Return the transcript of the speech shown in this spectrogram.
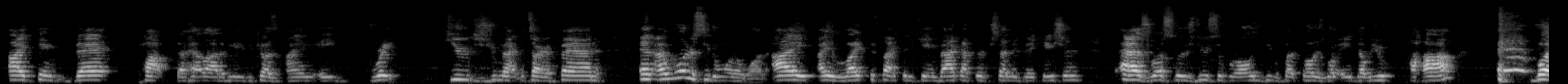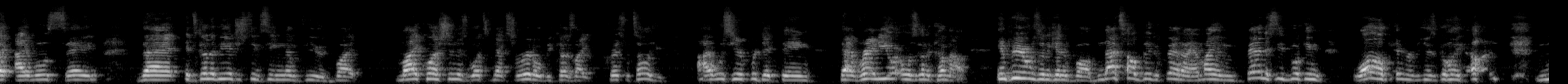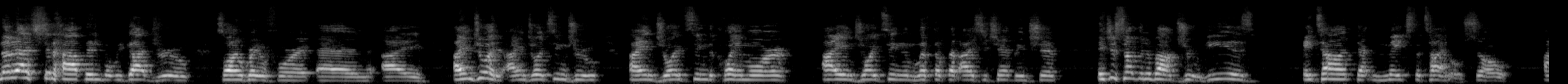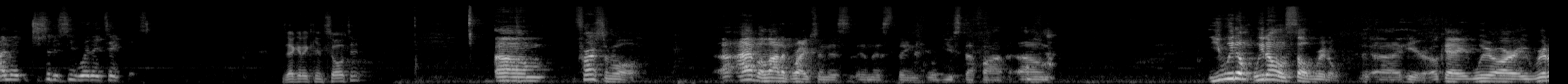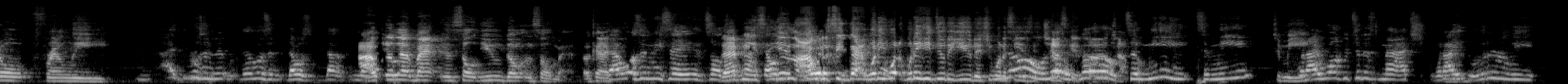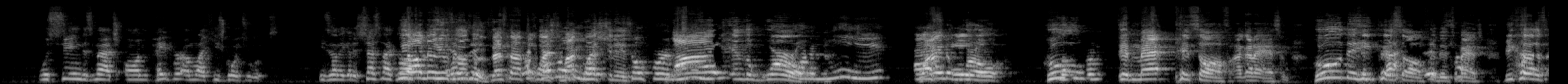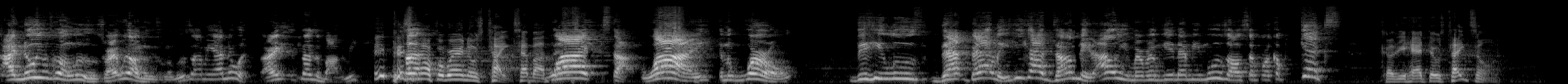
I think that popped the hell out of me because I am a great, huge Drew McIntyre fan. And I want to see the one on one. I, I like the fact that he came back after extended vacation as wrestlers do. So for all you people that thought he was going to AEW, haha. but I will say that it's going to be interesting seeing them feud. But my question is, what's next for Riddle? Because like Chris will tell you, I was here predicting that Randy Orton was going to come out, Imperium was going to get involved, and that's how big a fan I am. I am fantasy booking while pay per view is going on. None of that shit happened, but we got Drew, so I'm grateful for it, and I I enjoyed it. I enjoyed seeing Drew. I enjoyed seeing the Claymore. I enjoyed seeing him lift up that IC championship. It's just something about Drew. He is a talent that makes the title. So I'm interested to see where they take this. Executive consultant. Um, first of all, I have a lot of gripes in this in this thing with you, Stefan. Um, you we don't we don't insult Riddle uh, here, okay? We are a Riddle friendly. I wasn't that wasn't that was that, I would let Matt insult you. Don't insult Matt, okay? That wasn't me saying insult. That means that yeah, I want to see that. What, what, what did he do to you that you want to no, see his chest no, get? No, no, uh, to me, to me, to me. When I walked into this match, when mm-hmm. I literally was seeing this match on paper, I'm like, he's going to lose. He's going to get a chest back. We all knew he was going to lose. That's not the question. My question is, so for why me, in the world? For me, why in the a, world? Who did Matt piss off? I gotta ask him. Who did he piss off in this match? Because I knew he was going to lose, right? We all knew he was going to lose. I mean, I knew it. Right? It doesn't bother me. He pissed me off for wearing those tights. How about that? Why? Stop. Why in the world did he lose that badly? He got dominated. I don't even remember him getting that many moves all except for a couple kicks. Because he had those tights on.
